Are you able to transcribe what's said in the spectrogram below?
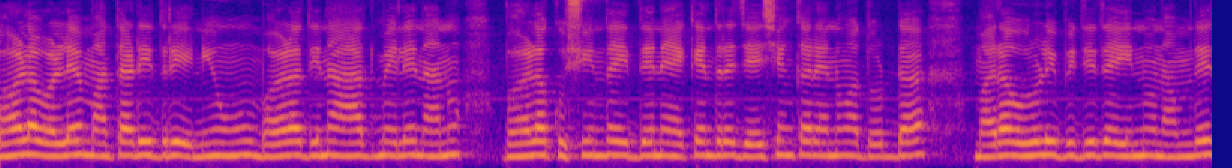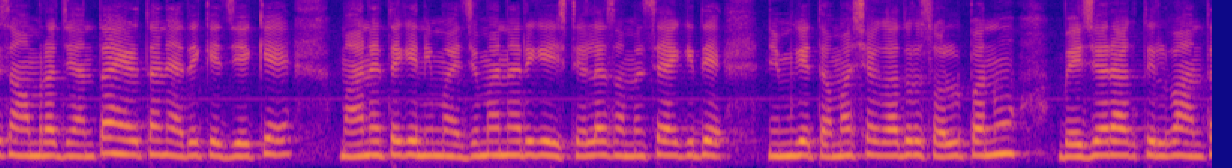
ಬಹಳ ಒಳ್ಳೆ ಮಾತಾಡಿದ್ರಿ. ನೀವು ಬಹಳ ದಿನ ಆದಮೇಲೆ ನಾನು ಬಹಳ ಖುಷಿಯಿಂದ ಇದ್ದೇನೆ. ಯಾಕೆಂದರೆ ಜಯಶಂಕರ್ ಎನ್ನುವ ದೊಡ್ಡ ಮರ ಉರುಳಿ ಬಿದ್ದಿದೆ. ಇನ್ನು ನಮ್ಮದೇ ಸಾಮ್ರಾಜ್ಯ ಅಂತ ಹೇಳ್ತಾನೆ. ಅದಕ್ಕೆ ಜೆ ಕೆ ಮಾನ್ಯತೆಗೆ, ನಿಮ್ಮ ಯಜಮಾನರಿಗೆ ಇಷ್ಟೆಲ್ಲ ಸಮಸ್ಯೆ ಆಗಿದೆ. ನಿಮಗೆ ತಮಾಷೆಗಾದರೂ ಸ್ವಲ್ಪನೂ ಬೇಜಾರಾಗ್ತಿಲ್ವಾ ಅಂತ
